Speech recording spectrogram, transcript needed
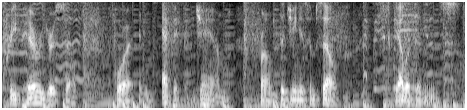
Prepare yourself for an epic jam from the genius himself, Skeletons.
